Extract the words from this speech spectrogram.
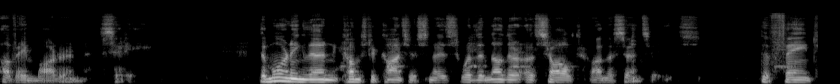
of a modern city. The morning then comes to consciousness with another assault on the senses. The faint,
